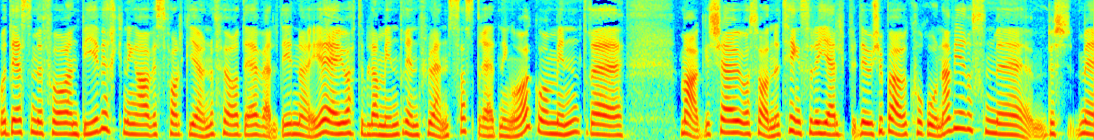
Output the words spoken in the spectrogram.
Og det som vi får en bivirkning av hvis folk gjennomfører det veldig nøye, er jo at det blir mindre influensaspredning òg, og mindre magesjau og sånne ting. Så det hjelper. Det er jo ikke bare koronavirusen vi, vi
